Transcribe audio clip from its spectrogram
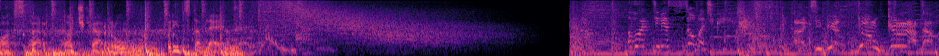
Отстар.ру представляет Вот тебе сумочкой, А тебе домкратом!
